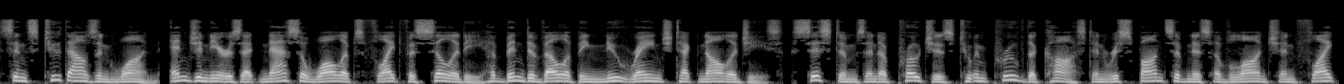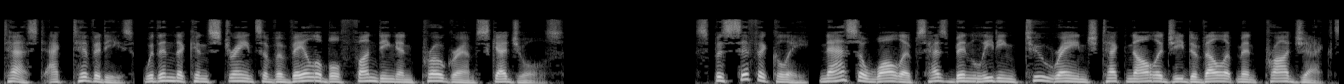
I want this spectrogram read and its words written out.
Since 2001, engineers at NASA Wallops Flight Facility have been developing new range technologies, systems and approaches to improve the cost and responsiveness of launch and flight test activities, within the constraints of available funding and program schedules. Specifically, NASA Wallops has been leading two range technology development projects,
